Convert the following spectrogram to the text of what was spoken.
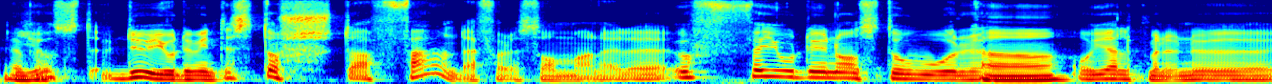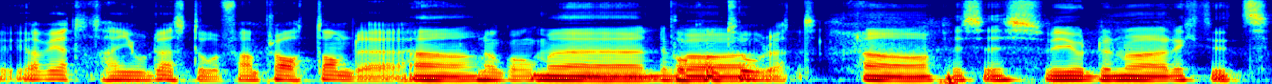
Just. Du, gjorde vi inte största affären där före sommaren? Eller Uffe gjorde ju någon stor... Ja, Och hjälp mig nu, nu, jag vet att han gjorde en stor, för han pratade om det ja, någon gång det på var, kontoret. Ja, precis. Vi gjorde några riktigt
